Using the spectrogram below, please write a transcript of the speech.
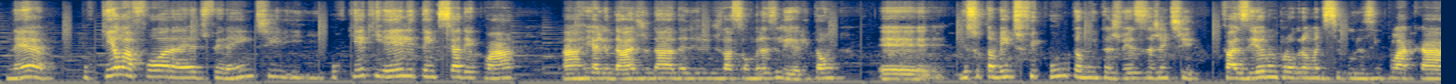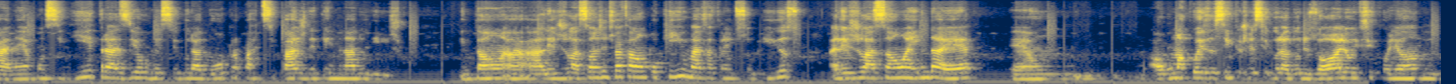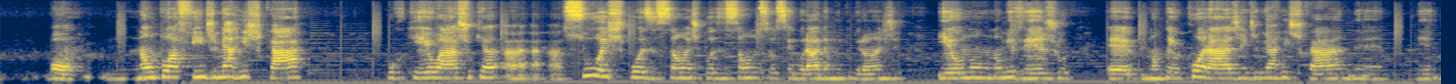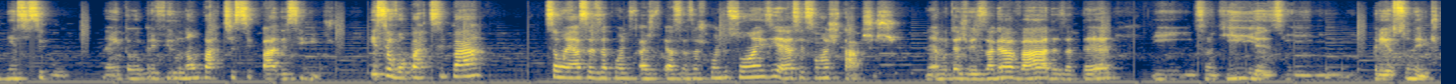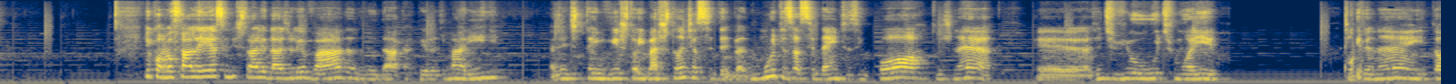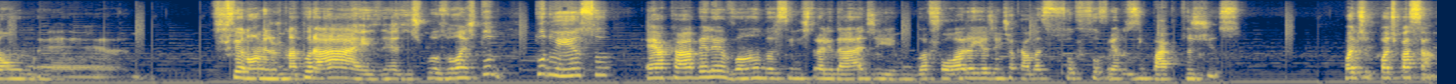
né, por que lá fora é diferente e, e por que, que ele tem que se adequar à realidade da, da legislação brasileira. Então, é, isso também dificulta muitas vezes a gente fazer um programa de seguros em placar, né, conseguir trazer o ressegurador para participar de determinado risco. Então, a, a, legislação, a gente vai falar um pouquinho mais à frente sobre isso, a legislação ainda é, é um, alguma coisa assim que os resseguradores olham e ficam olhando, bom, não estou afim de me arriscar, porque eu acho que a, a, a sua exposição, a exposição do seu segurado é muito grande, e eu não, não me vejo é, não tenho coragem de me arriscar né, nesse seguro. Né? Então, eu prefiro não participar desse risco. E se eu vou participar, são essas as, essas as condições e essas são as taxas, né? muitas vezes agravadas até em franquias e preço mesmo. E como eu falei, a sinistralidade elevada da carteira de Marine, a gente tem visto aí bastante acidente, muitos acidentes em portos, né? É, a gente viu o último aí, né? Então, é, os fenômenos naturais, né? as explosões, tudo, tudo isso é, acaba elevando a sinistralidade mundo afora e a gente acaba so, sofrendo os impactos disso. Pode, pode passar.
